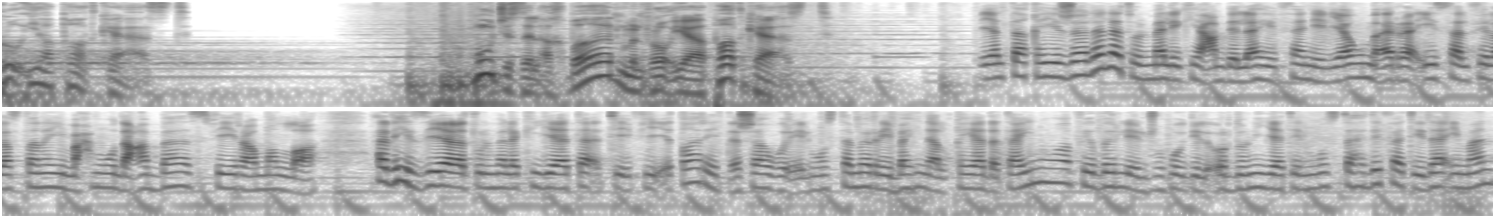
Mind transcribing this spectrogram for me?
رؤيا بودكاست. موجز الأخبار من رؤيا بودكاست. يلتقي جلالة الملك عبد الله الثاني اليوم الرئيس الفلسطيني محمود عباس في رام الله. هذه الزيارة الملكية تأتي في إطار التشاور المستمر بين القيادتين وفي ظل الجهود الأردنية المستهدفة دائما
